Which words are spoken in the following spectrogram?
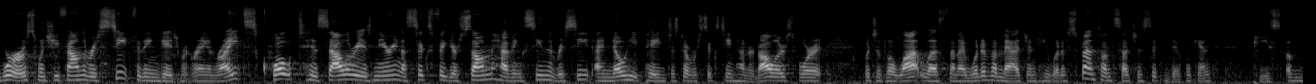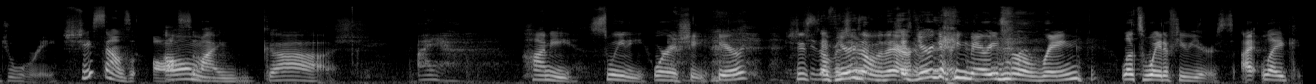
worse when she found the receipt for the engagement ring and writes, quote, his salary is nearing a six-figure sum. Having seen the receipt, I know he paid just over $1,600 for it, which is a lot less than I would have imagined he would have spent on such a significant piece of jewelry. She sounds awesome. Oh my gosh. I, Honey, sweetie, where is she? Here? She's, If over, you're, she's over there. If you're getting married for a ring, let's wait a few years. I like,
